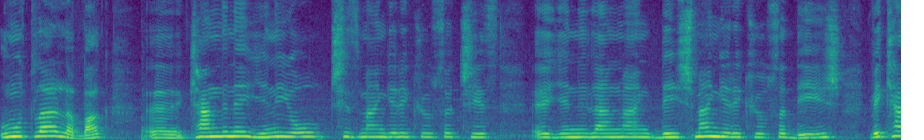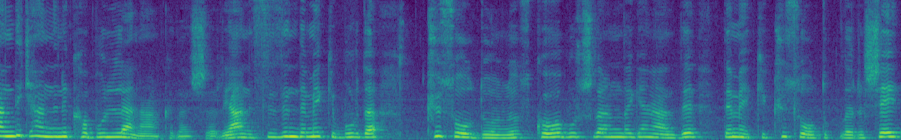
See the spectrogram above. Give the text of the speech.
umutlarla bak. E, kendine yeni yol çizmen gerekiyorsa çiz e, yenilenmen, değişmen gerekiyorsa değiş ve kendi kendini kabullen arkadaşlar. Yani sizin demek ki burada küs olduğunuz kova burçlarında genelde demek ki küs oldukları şey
